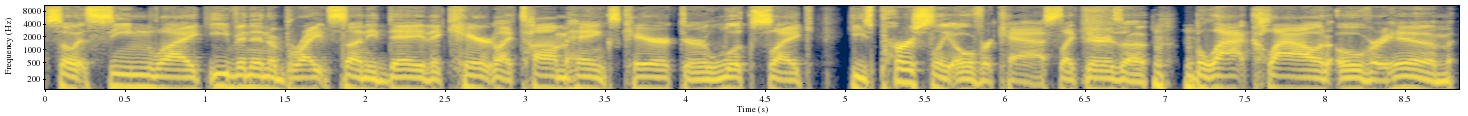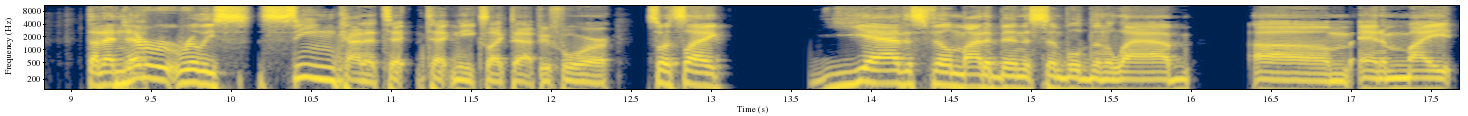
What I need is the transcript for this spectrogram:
So it seemed like even in a bright sunny day, the character, like Tom Hanks' character, looks like he's personally overcast. Like there's a black cloud over him that I'd yeah. never really seen kind of te- techniques like that before. So it's like, yeah, this film might have been assembled in a lab um, and it might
